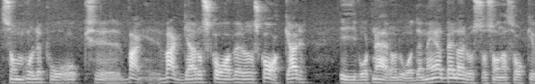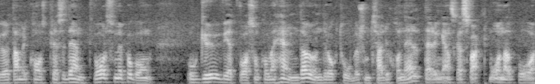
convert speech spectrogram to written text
som håller på och eh, vaggar och skaver och skakar i vårt närområde med Belarus och sådana saker. Vi har ett amerikanskt presidentval som är på gång. Och Gud vet vad som kommer hända under oktober som traditionellt är en ganska svart månad på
